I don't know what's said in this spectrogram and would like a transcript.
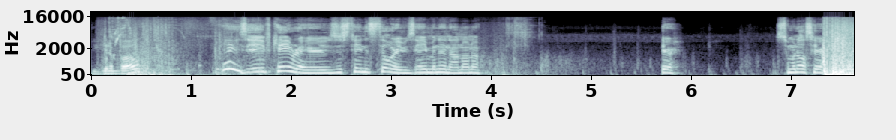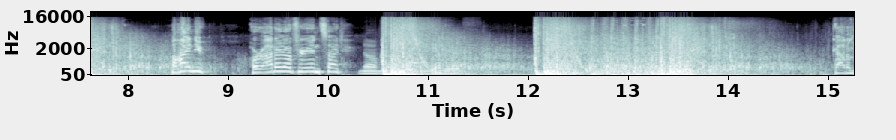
You get him both? Yeah, he's AFK right here. He was just standing still or he was aiming in. I don't know. Here. Someone else here. Behind you. Or I don't know if you're inside. No, I'm not. Got him.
